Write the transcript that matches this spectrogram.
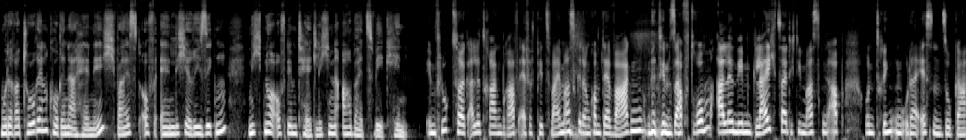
Moderatorin Corinna Hennig weist auf ähnliche Risiken nicht nur auf dem täglichen Arbeitsweg hin im Flugzeug, alle tragen brav FFP2-Maske, dann kommt der Wagen mit dem Saft rum, alle nehmen gleichzeitig die Masken ab und trinken oder essen sogar.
